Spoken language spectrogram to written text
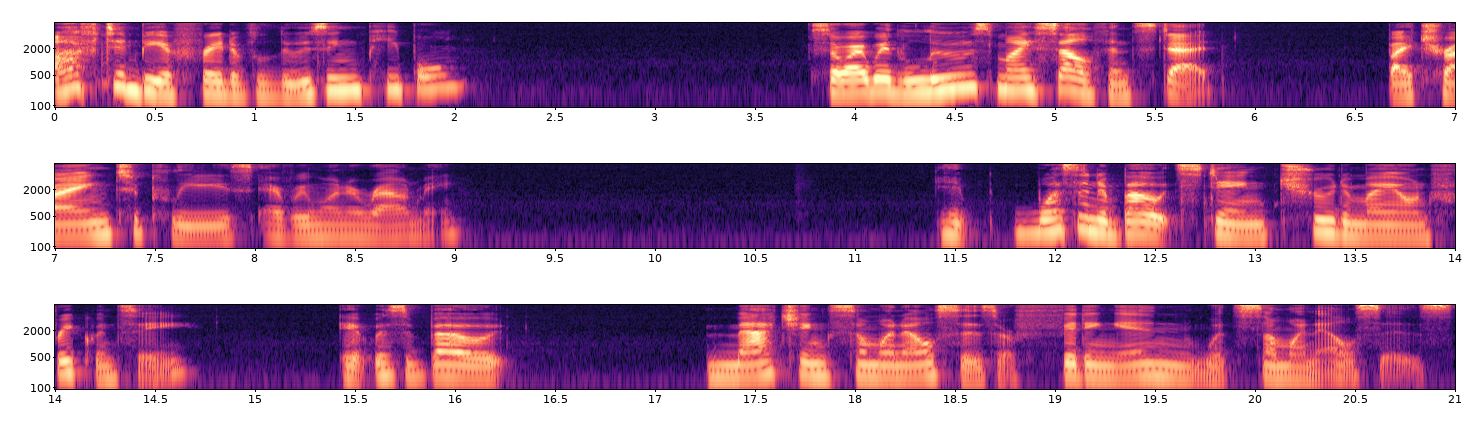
often be afraid of losing people. So, I would lose myself instead by trying to please everyone around me it wasn't about staying true to my own frequency. It was about matching someone else's or fitting in with someone else's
